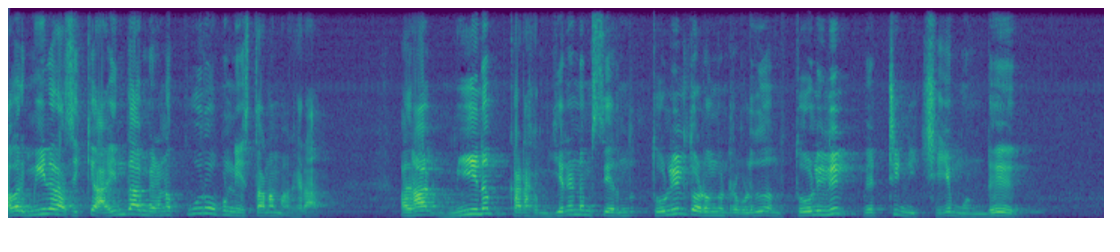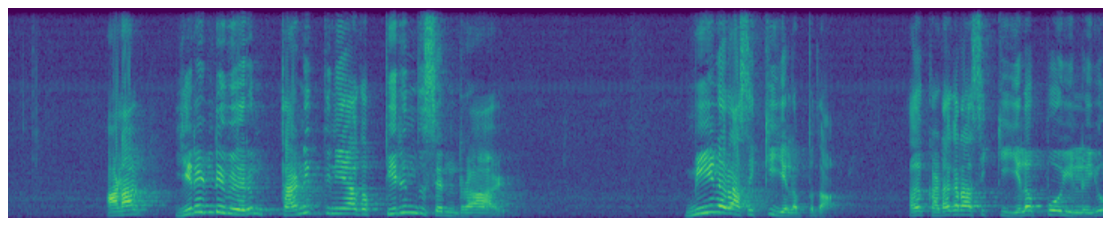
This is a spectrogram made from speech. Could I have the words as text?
அவர் மீனராசிக்கு ஐந்தாம் வீடான பூர்வ புண்ணிய ஸ்தானம் ஆகிறார். அதனால் மீனம் கடகம் இரண்டும் சேர்ந்து தொழில் தொடங்குகின்ற பொழுது அந்த தொழிலில் வெற்றி நிச்சயம் உண்டு. ஆனால் இரண்டு பேரும் தனித்தனியாக பிரிந்து சென்றால் மீனராசிக்கு இழப்பு தான். அது கடகராசிக்கு இழப்போ இல்லையோ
